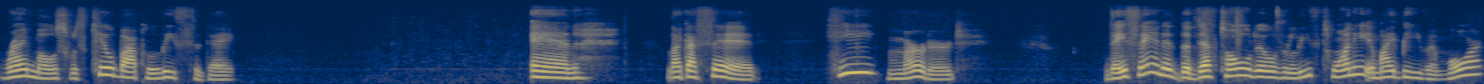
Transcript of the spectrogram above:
Ramos, was killed by police today. And like I said, he murdered. They saying that the death toll it was at least 20, it might be even more.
